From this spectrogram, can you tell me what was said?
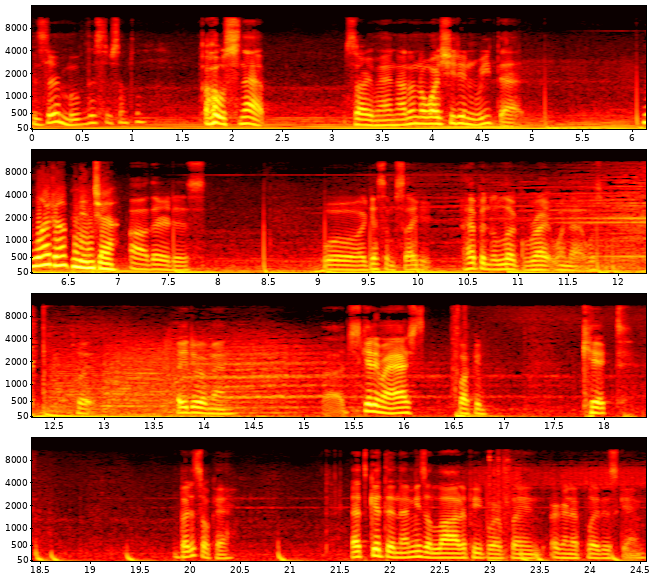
Is there a move list or something? Oh, snap. Sorry, man. I don't know why she didn't read that. What up, Ninja? Oh, there it is. Whoa, I guess I'm psychic. I happened to look right when that was put. How you doing, man? Uh, just getting my ass fucking kicked. But it's okay. That's good then. That means a lot of people are playing are gonna play this game.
